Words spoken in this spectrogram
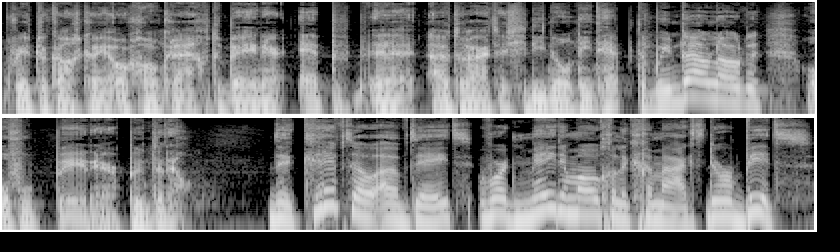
CryptoCast kan je ook gewoon krijgen op de BNR-app. Uh, uiteraard, als je die nog niet hebt, dan moet je hem downloaden of op bnr.nl. De crypto-update wordt mede mogelijk gemaakt door Bits,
